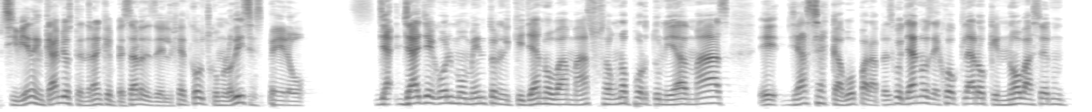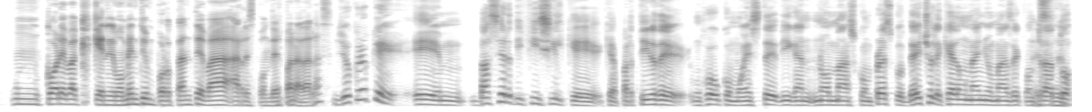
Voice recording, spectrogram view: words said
si vienen cambios tendrán que empezar desde el head coach, como lo dices, pero ya, ya llegó el momento en el que ya no va más, o sea, una oportunidad más, eh, ya se acabó para Prescott, ya nos dejó claro que no va a ser un, coreback que en el momento importante va a responder para Dallas. Yo creo que em, va a ser difícil que, que, a partir de un juego como este digan no más con Prescott. De hecho, le queda un año más de contrato,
